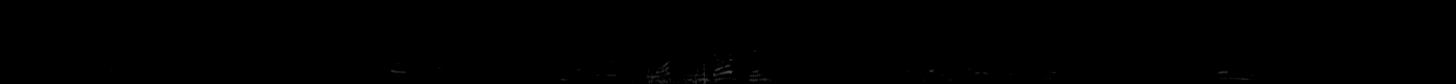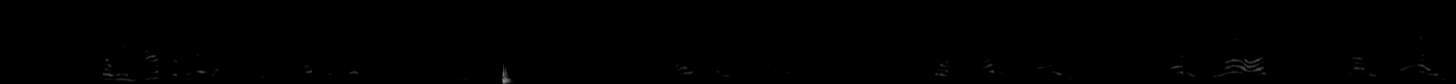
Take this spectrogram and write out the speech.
You, no. Because why? I'm not supposed to be walking in darkness if I'm having fellowship with Him in me. Okay? So we have to realize here. So let this mind be in you, which is also in Christ Jesus. So if God is light and God is love and God is life,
